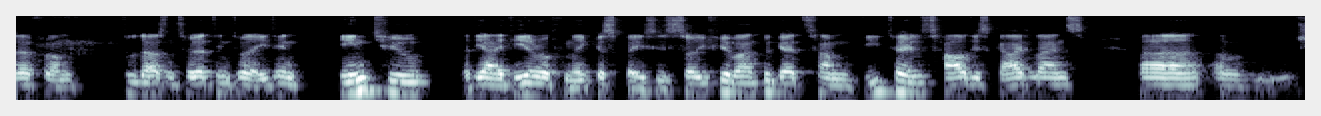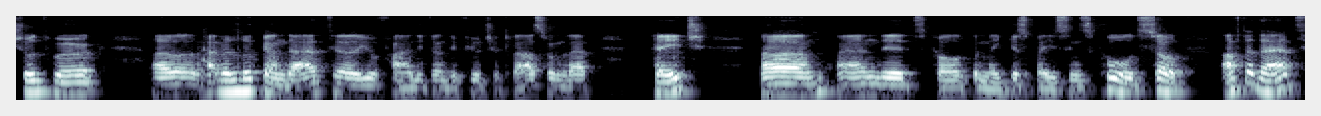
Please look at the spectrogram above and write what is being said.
uh, from 2013 to 18 into the idea of makerspaces. So if you want to get some details how these guidelines uh, um, should work, uh, have a look on that. Uh, you'll find it on the Future Classroom Lab page. Um, and it's called the Makerspace in Schools. So after that,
